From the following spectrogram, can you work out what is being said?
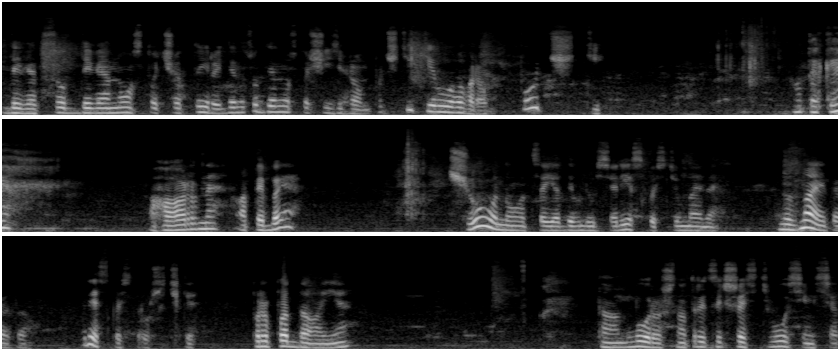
994, 996 грам. Почти кілограм. Почти. Отаке гарне. А тебе? Чого воно оце, я дивлюся, різкость у мене. Ну, знаєте, то, різкость трошечки пропадає. Так, борошно 36,80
